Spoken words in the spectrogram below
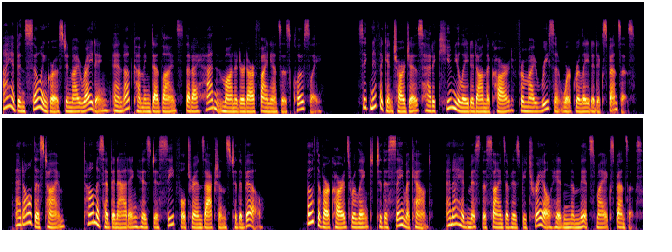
I had been so engrossed in my writing and upcoming deadlines that I hadn't monitored our finances closely. Significant charges had accumulated on the card from my recent work related expenses. At all this time, Thomas had been adding his deceitful transactions to the bill. Both of our cards were linked to the same account, and I had missed the signs of his betrayal hidden amidst my expenses.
